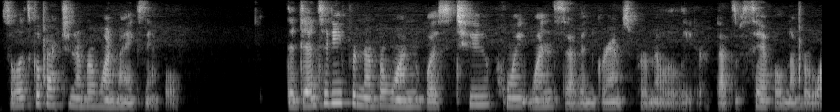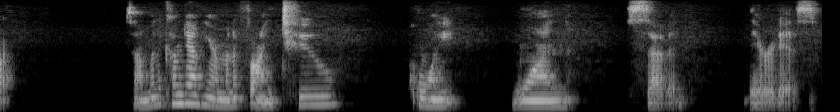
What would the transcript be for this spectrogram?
So let's go back to number 1, my example. The density for number 1 was 2.17 grams per milliliter. That's sample number 1. So I'm going to come down here, I'm going to find 2.17. There it is.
